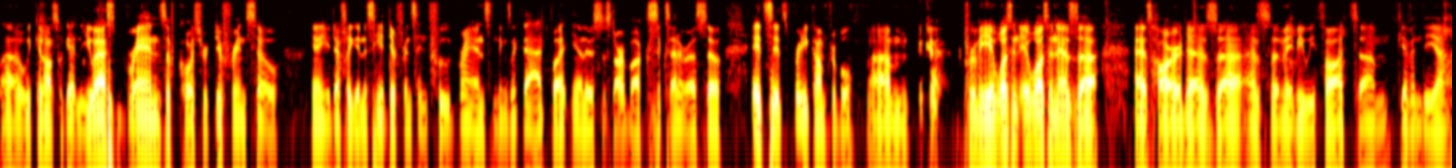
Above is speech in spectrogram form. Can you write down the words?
uh, we can also get in the U.S. Brands, of course, are different. So you know, you're definitely going to see a difference in food brands and things like that. But you know, there's the Starbucks, etc. So it's it's pretty comfortable. Um, Okay. For me, it wasn't it wasn't as uh, as hard as uh, as uh, maybe we thought, um, given the uh,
